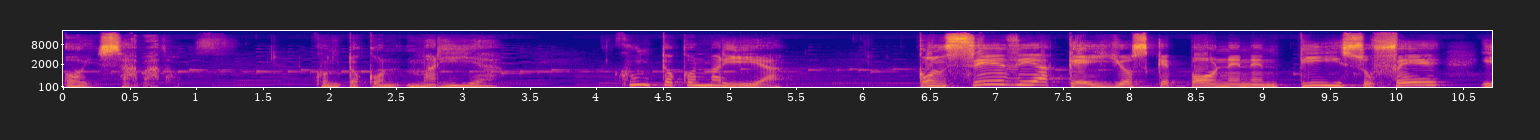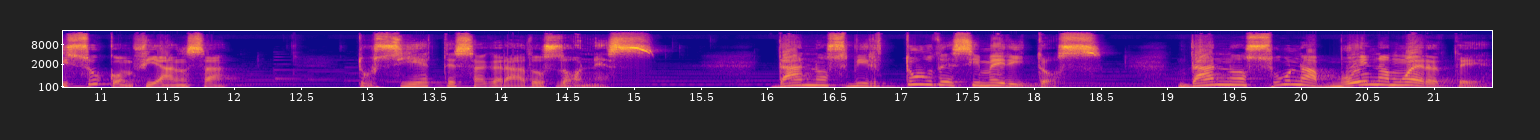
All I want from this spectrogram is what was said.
Hoy sábado, junto con María, junto con María, concede a aquellos que ponen en ti su fe y su confianza tus siete sagrados dones. Danos virtudes y méritos. Danos una buena muerte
